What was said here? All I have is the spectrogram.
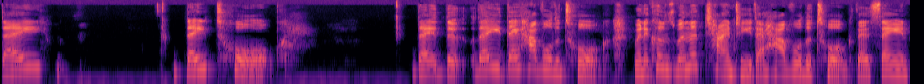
they they talk they, they they they have all the talk. When it comes when they're chatting to you they have all the talk. They're saying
